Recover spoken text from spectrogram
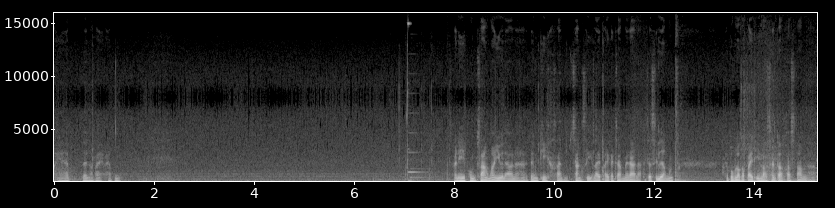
เครับเดินเข้าไปแป๊บนึง อันนี้ผมสั่งมาอยู่แล้วนะฮะแต่เมื่อกี้สั่งสั่งสีอะไรไปก็จำไม่ได้ละอาจจะสีเหลืองมั้งเสร็จปุ๊บเราก็ไปที่ Los Santos Custom นะครับ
